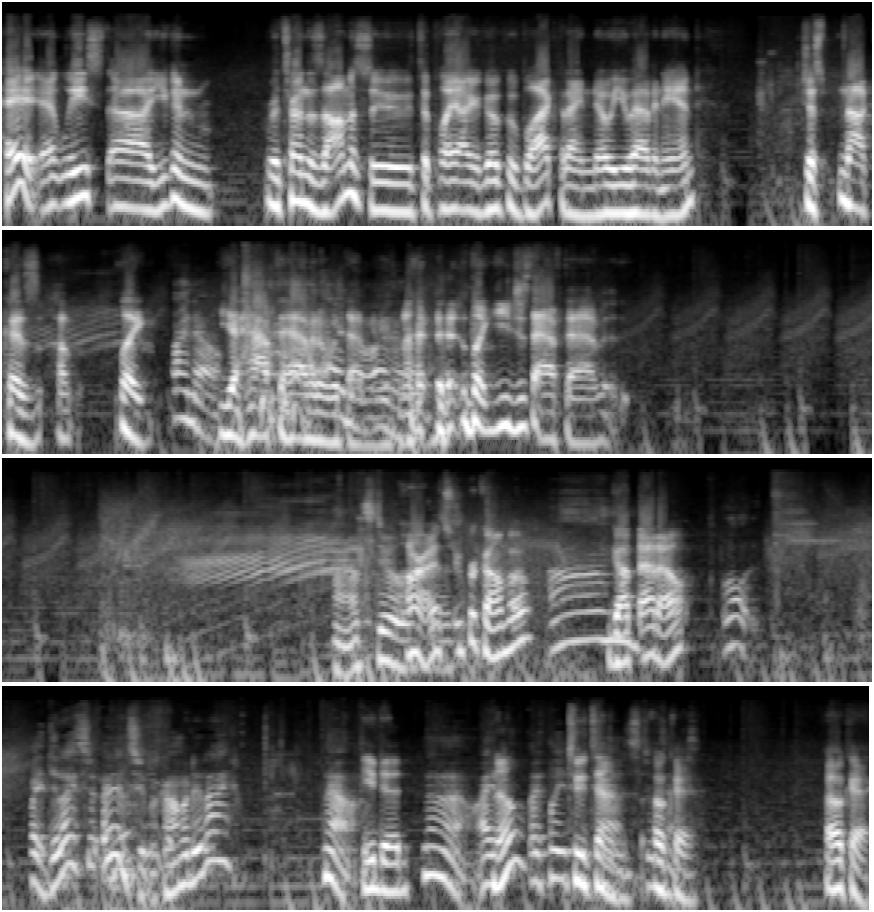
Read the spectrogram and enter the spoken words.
Hey, at least uh, you can return the Zamasu to play out your Goku Black that I know you have in hand. Just not because, like, I know you have to have it with that. like, you just have to have it. All right, let's do it. All right, super combo. Um, Got that out. Well, wait, did I? I didn't super combo, did I? No. You did. No, no, no. I, no. I played two, two tens. tens. Okay. Tens. Okay.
